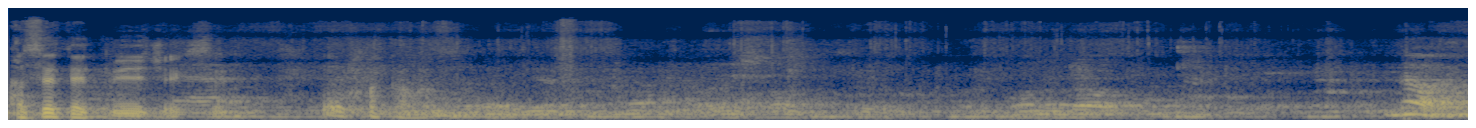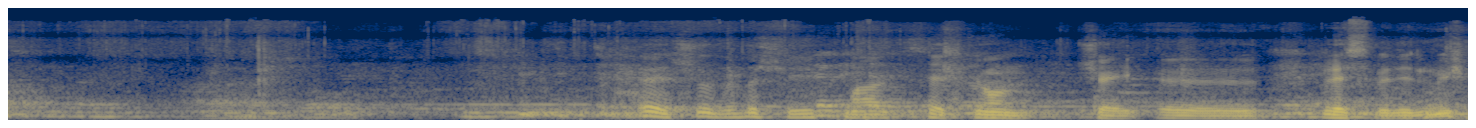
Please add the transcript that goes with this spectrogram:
haset etmeyeceksin. Evet bakalım. Evet şurada da Şehit Marsetyon şey e, resmedilmiş.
